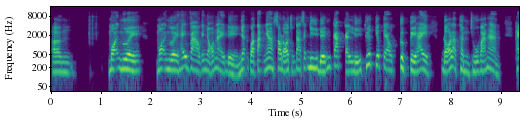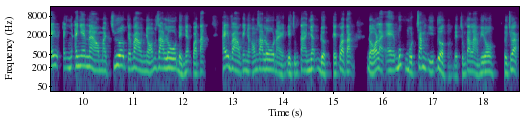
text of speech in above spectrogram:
um, mọi người mọi người hãy vào cái nhóm này để nhận quà tặng nhá. Sau đó chúng ta sẽ đi đến các cái lý thuyết tiếp theo cực kỳ hay. Đó là thần chú bán hàng. Hãy anh, anh em nào mà chưa cái vào nhóm Zalo để nhận quà tặng hãy vào cái nhóm Zalo này để chúng ta nhận được cái quà tặng. Đó là ebook 100 ý tưởng để chúng ta làm video. Được chưa ạ?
